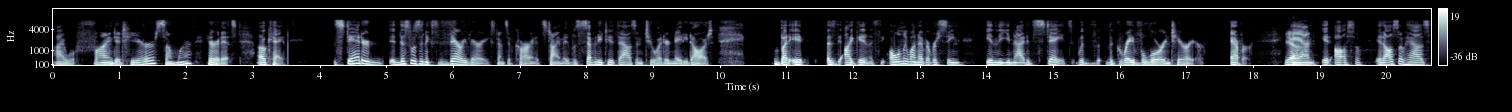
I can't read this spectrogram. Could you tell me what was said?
I will find it here somewhere. Here it is. Okay. Standard, this was an ex- very, very expensive car in its time. It was $72,280. But it is, the, again, it's the only one I've ever seen in the United States with the, the gray velour interior ever. Yeah. And it also it also has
